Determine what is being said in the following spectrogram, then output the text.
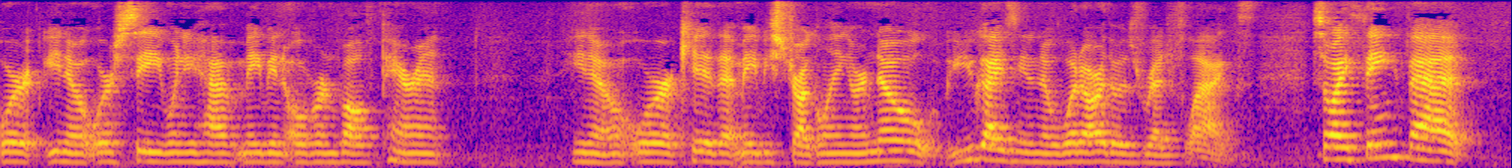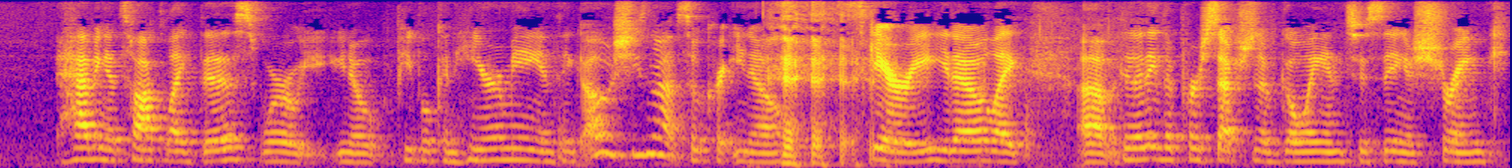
or you know or see when you have maybe an over involved parent you know or a kid that may be struggling or know you guys need to know what are those red flags. So i think that having a talk like this where you know people can hear me and think oh she's not so cra-, you know scary you know like um, because i think the perception of going into seeing a shrink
